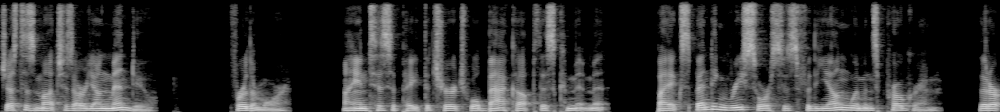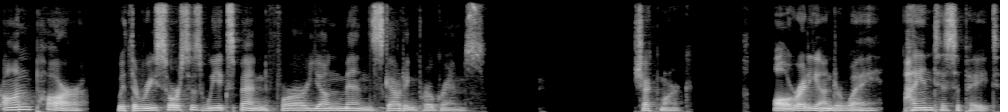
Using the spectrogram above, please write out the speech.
just as much as our young men do. Furthermore, I anticipate the church will back up this commitment by expending resources for the Young Women's Program that are on par with the resources we expend for our young men's scouting programs. Checkmark. Already underway, I anticipate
